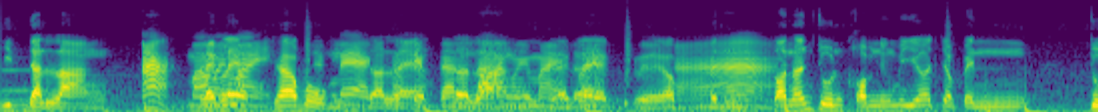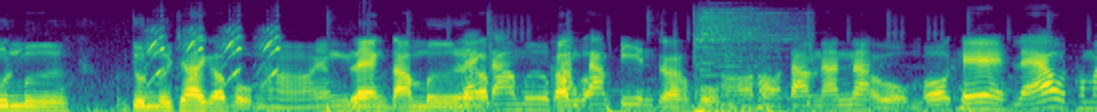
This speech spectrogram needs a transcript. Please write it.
ฮิตดันรางอะมาแรใหกม่ๆครับผมแรกดันๆแรสงเต็ปดันรางใหม่ๆเลแรยกๆเลยครับอ่าเป็นตอนนั้นจูนคอมยังไม่เยอะจะเป็น จูนมือจูนมือใช่ครับผม อ๋อยังแรงตามมือแรงนะครับตามมือครัพับ งตามตีนครับผม อ๋อตามนั้นนะครับผม โอเค แล้วทำไม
